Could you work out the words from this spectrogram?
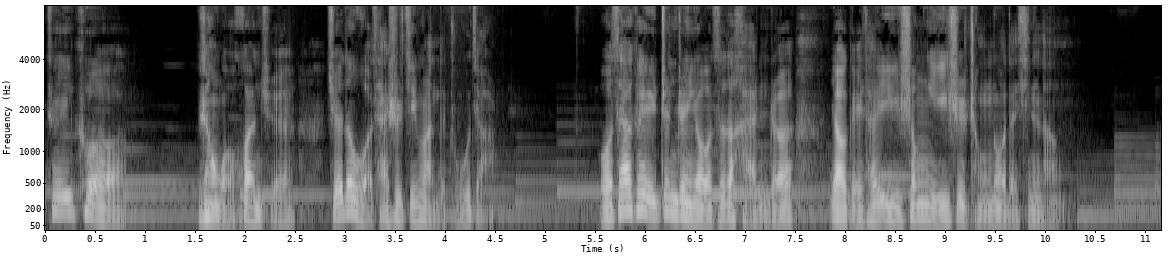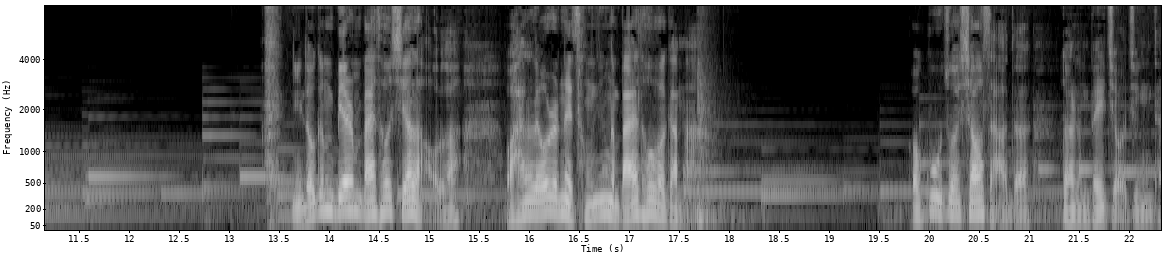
这一刻，让我幻觉，觉得我才是今晚的主角。我才可以振振有词的喊着要给他一生一世承诺的新郎。你都跟别人白头偕老了，我还留着那曾经的白头发干嘛？我故作潇洒的端了杯酒敬他。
